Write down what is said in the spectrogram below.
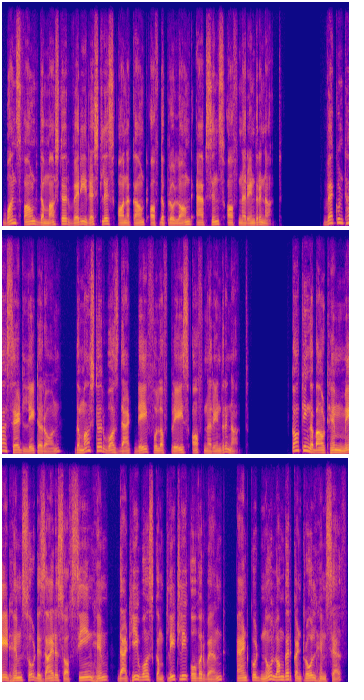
once found the master very restless on account of the prolonged absence of Narendranath. Vaikuntha said later on, the master was that day full of praise of Narendranath. Talking about him made him so desirous of seeing him that he was completely overwhelmed and could no longer control himself.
